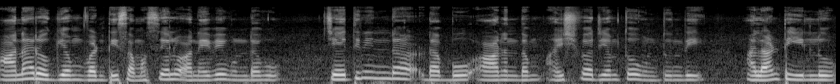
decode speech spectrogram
అనారోగ్యం వంటి సమస్యలు అనేవి ఉండవు. చేతి నిండా డబ్బు ఆనందం ఐశ్వర్యంతో ఉంటుంది. అలాంటి ఇల్లు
